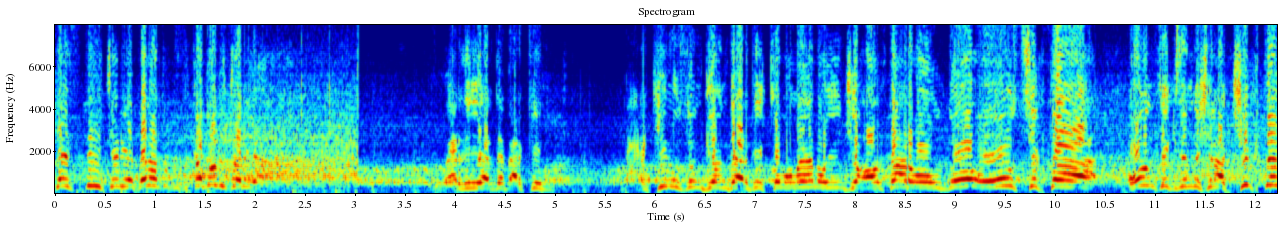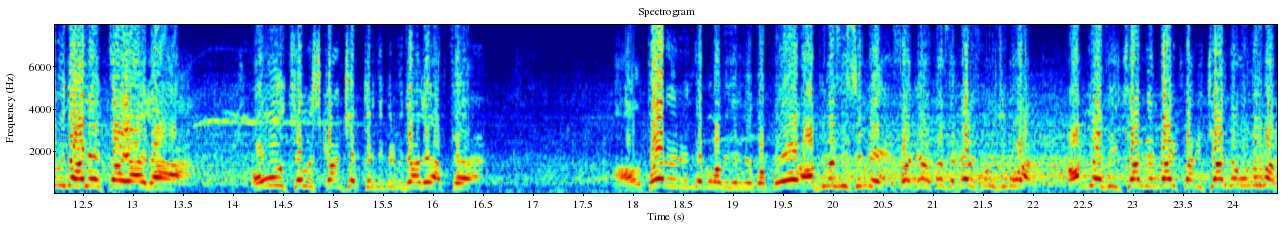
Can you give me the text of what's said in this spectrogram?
Kesti içeriye. Penaltı kutusu kafa dışarıya. Verdiği yerde Berkin. Berkin uzun gönderdi. Kovalayan oyuncu Altar oldu. Oğuz çıktı. 18'in dışına çıktı müdahale etti ayağıyla. Oğuz Çalışkan çok kritik bir müdahale yaptı. Altar önünde bulabilirdi topu. Abdülaziz şimdi. Sağ kanatta Sakaryaspor hücumu var. Abdülaziz içeride Berk var. içeride Onur var.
